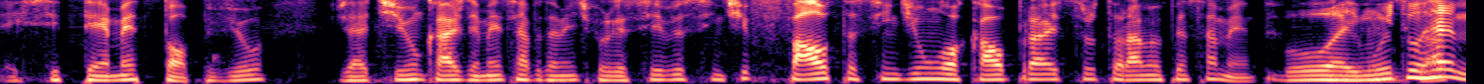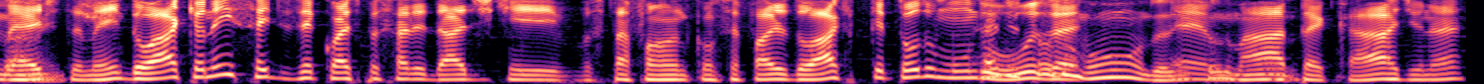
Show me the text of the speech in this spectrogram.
Esse tema é top, viu? Já tive um caso de demência rapidamente progressiva e senti falta assim de um local para estruturar meu pensamento. Boa, e muito Exatamente. remédio também. DOAC, eu nem sei dizer qual é a especialidade que você está falando quando você fala de DOAC, porque todo mundo é de usa. Todo mundo, é de é, todo mata, mundo. é cardio, né?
